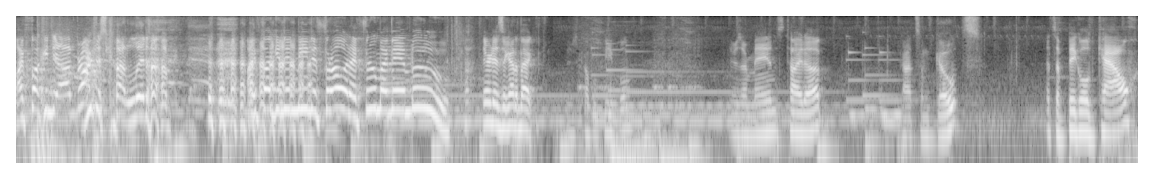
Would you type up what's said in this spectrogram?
I fucking uh, Brock, You just got lit up. I fucking didn't mean to throw it. I threw my bamboo. There it is. I got it back. There's a couple people. There's our man's tied up. Got some goats. That's a big old cow.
